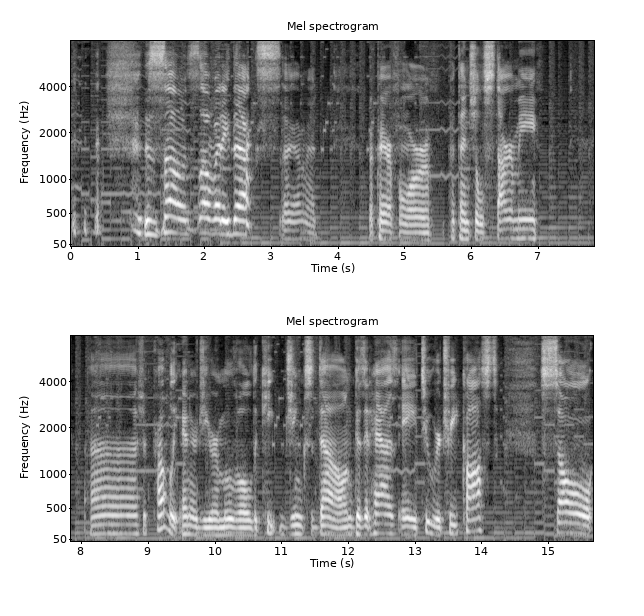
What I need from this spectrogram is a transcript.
There's so, so many decks. I'm gonna prepare for potential Starmie. Uh, should probably energy removal to keep Jynx down, because it has a 2 retreat cost. So,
